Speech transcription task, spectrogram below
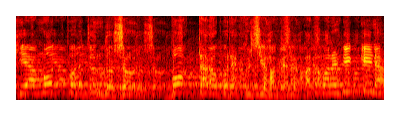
কিয়ামত পর্যন্ত বক্তার উপরে খুশি হবে না। কথা বলে ঠিক কিনা?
